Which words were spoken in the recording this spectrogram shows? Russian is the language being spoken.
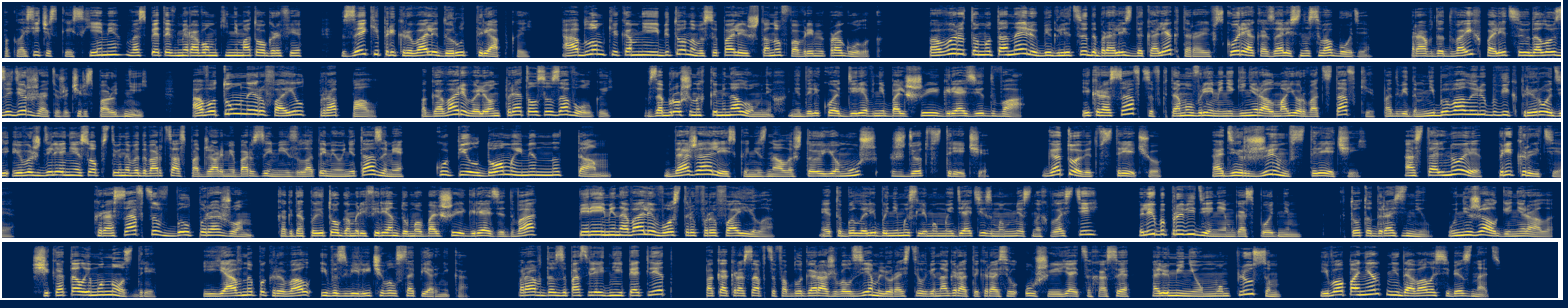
По классической схеме, воспетой в мировом кинематографе, зэки прикрывали дыру тряпкой, а обломки камней и бетона высыпали из штанов во время прогулок. По вырытому тоннелю беглецы добрались до коллектора и вскоре оказались на свободе. Правда, двоих полиции удалось задержать уже через пару дней. А вот умный Рафаил пропал. Поговаривали, он прятался за Волгой, в заброшенных каменоломнях, недалеко от деревни Большие Грязи-2, и Красавцев, к тому времени генерал-майор в отставке, под видом небывалой любви к природе и вожделения собственного дворца с поджарами борзыми и золотыми унитазами, купил дом именно там. Даже Олеська не знала, что ее муж ждет встречи. Готовит встречу. Одержим встречей. Остальное — прикрытие. Красавцев был поражен, когда по итогам референдума «Большие грязи-2» переименовали в остров Рафаила. Это было либо немыслимым идиотизмом местных властей, либо провидением Господним. Кто-то дразнил, унижал генерала, щекотал ему ноздри и явно покрывал и возвеличивал соперника. Правда, за последние пять лет, пока Красавцев облагораживал землю, растил виноград и красил уши и яйца Хосе алюминиумом плюсом, его оппонент не давал о себе знать.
